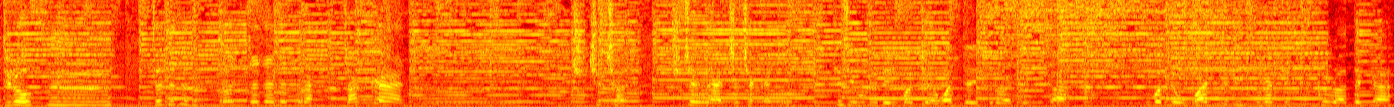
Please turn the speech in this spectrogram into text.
디럭스. 짜자자자자자자자 잠깐. 추- 추천 추천이야 추천까지. 대신 우리는 이번 주에 완전히 들어갈 테니까. 이번 주 완전히 들어갈 테니까 그걸로 안 될까.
